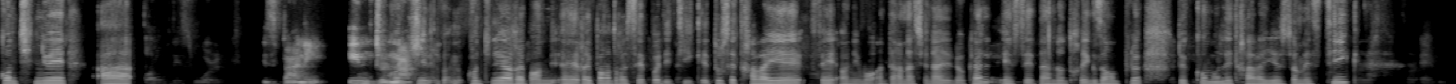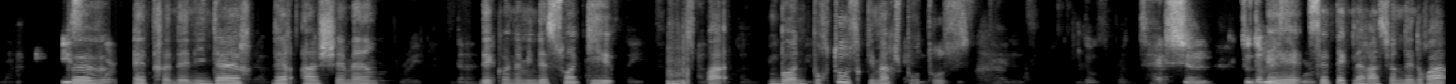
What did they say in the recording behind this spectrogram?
continuer à continuer à répandre, ces politiques. Et tout ce travail est fait au niveau international et local. Et c'est un autre exemple de comment les travailleuses domestiques peuvent être des leaders vers un chemin d'économie des soins qui soit bonne pour tous, qui marche pour tous. Et cette déclaration des droits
